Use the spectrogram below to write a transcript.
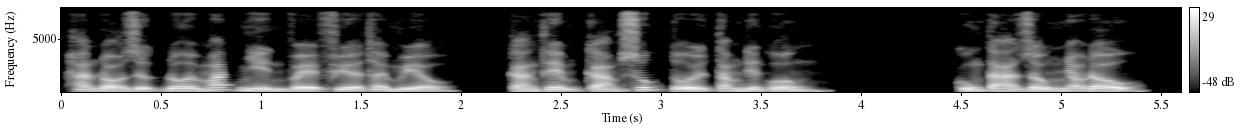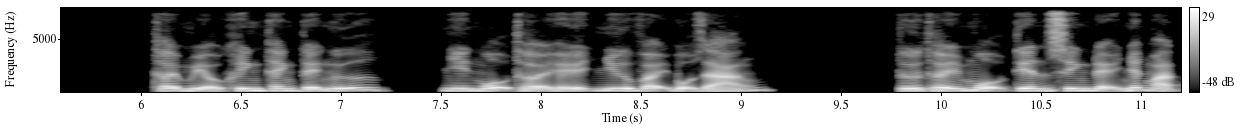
hắn đỏ rực đôi mắt nhìn về phía thời miểu, càng thêm cảm xúc tối tâm điên cuồng. Cùng ta giống nhau đâu. Thời miểu khinh thanh tế ngữ, nhìn mộ thời hế như vậy bộ dáng. Từ thấy mộ tiên sinh đệ nhất mặt,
